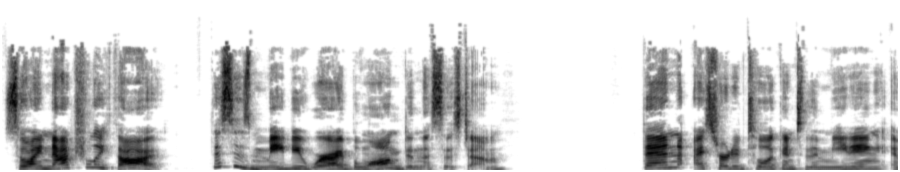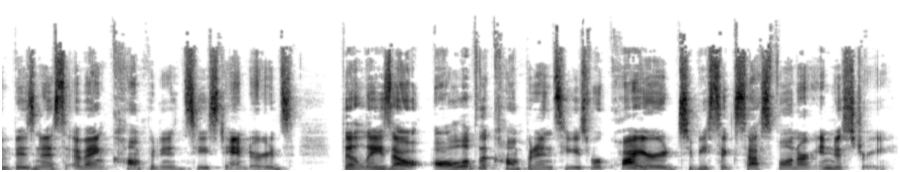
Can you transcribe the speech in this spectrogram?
So I naturally thought, this is maybe where I belonged in the system. Then I started to look into the meeting and business event competency standards that lays out all of the competencies required to be successful in our industry.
